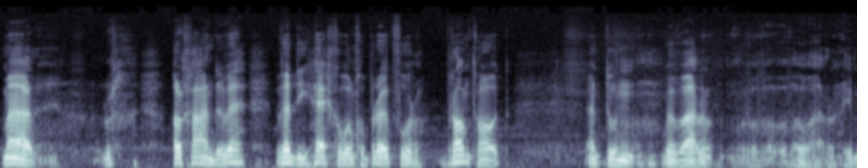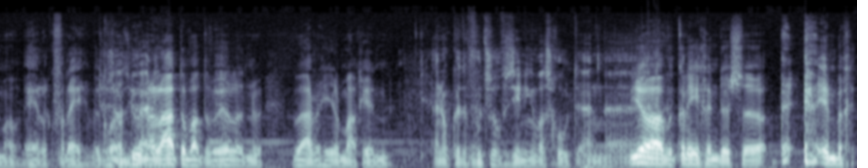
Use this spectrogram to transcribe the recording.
Maar al gaandeweg werd die heg gewoon gebruikt voor brandhout. En toen, we waren, we, waren helemaal eigenlijk vrij. We Dus konden doen en laten wat we willen. We waren helemaal geen... En ook de voedselvoorziening was goed. En, eh, Ja, we kregen dus, eh, in het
